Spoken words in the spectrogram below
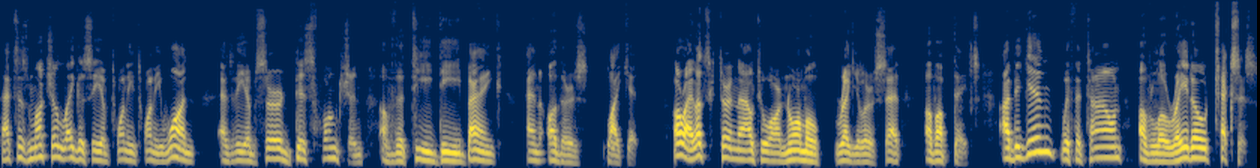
That's as much a legacy of 2021 as the absurd dysfunction of the TD Bank and others like it. All right, let's turn now to our normal, regular set of updates. I begin with the town of Laredo, Texas.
